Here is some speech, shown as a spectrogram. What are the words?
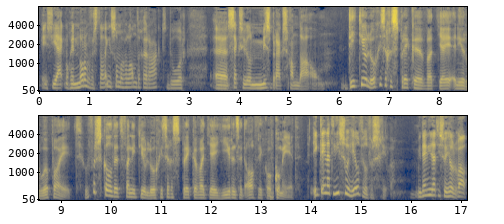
is die eigenlijk nog enorme versnelling in sommige landen geraakt. Door uh, seksueel misbruiksschandaal. Die teologiese gesprekke wat jy in Europa het, hoe verskil dit van die teologiese gesprekke wat jy hier in Suid-Afrika kom het? Ik denk dat die niet zo heel veel verschillen. Ik denk niet dat die zo heel wel.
